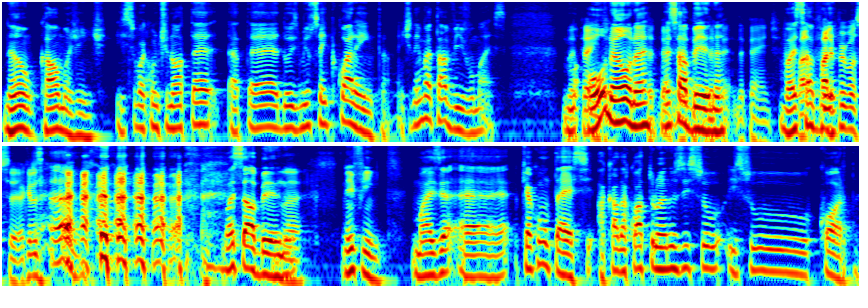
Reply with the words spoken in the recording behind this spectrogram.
Não, calma, gente. Isso vai continuar até, até 2140. A gente nem vai estar tá vivo mais. Depende, Ou não, né? Depende, vai saber, depende, né? Depende. Vai Fale, saber. Fale por você. Aqueles... É. vai saber, né? Né? Enfim, mas é, é, o que acontece? A cada quatro anos isso, isso corta.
